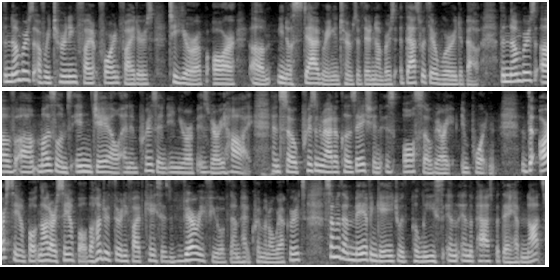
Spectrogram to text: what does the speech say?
The numbers of returning fi foreign fighters to Europe are, um, you know, staggering in terms of their numbers. That's what they're worried about. The numbers of uh, Muslims in jail and in prison in Europe is very high, and so prison radicalization is also very important. The, our sample, not our sample, the 135 cases, very few of them had criminal records. Some of them may have engaged with police in, in the past, but they have not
